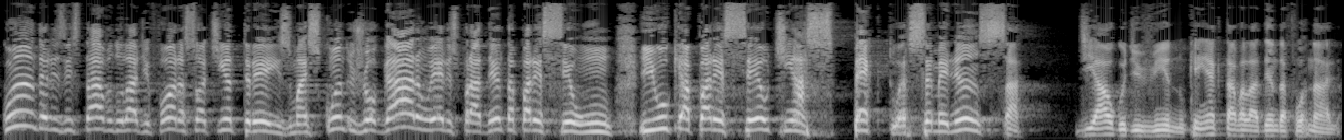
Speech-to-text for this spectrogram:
Quando eles estavam do lado de fora, só tinha três, mas quando jogaram eles para dentro, apareceu um. E o que apareceu tinha aspecto, a semelhança de algo divino. Quem é que estava lá dentro da fornalha?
